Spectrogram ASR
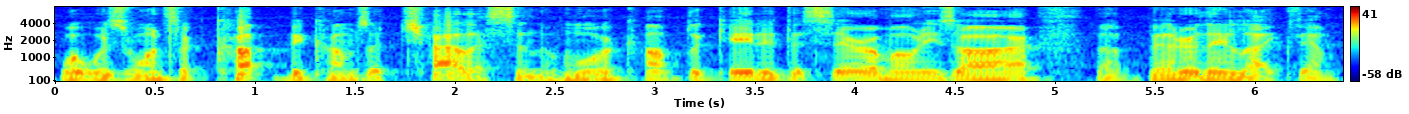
what was once a cup becomes a chalice, and the more complicated the ceremonies are, the better they like them.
